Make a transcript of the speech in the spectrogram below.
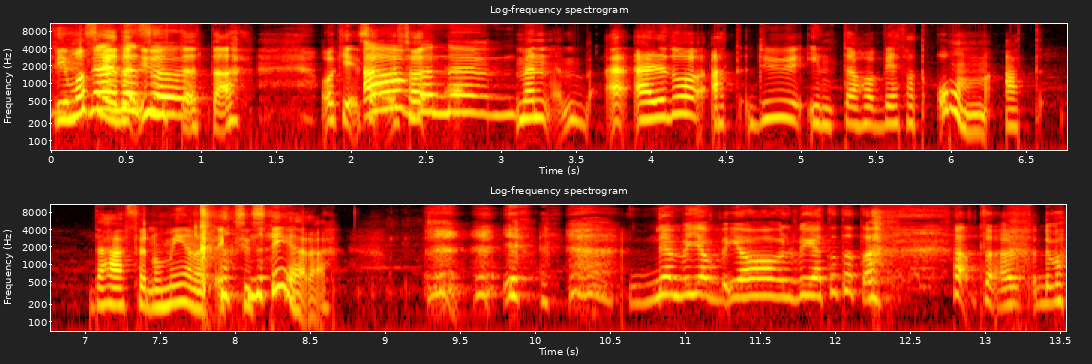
Vi måste reda men så- ut detta. Okej, så, ja så, men, ehm, men är det då att du inte har vetat om att det här fenomenet existerar? nej men jag, jag har väl vetat att det, att det, här, det var,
